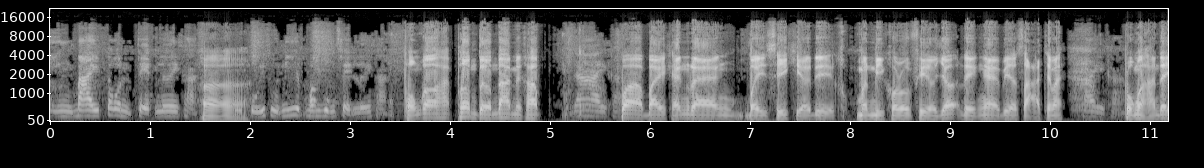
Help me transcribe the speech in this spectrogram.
กิ่งใบต้นเสร็จเลยค่ะปุ๋ยสูตรนี้บำรุงเสร็จเลยค่ะ ผมก็เพิ่มเติมได้ไหมครับ ได้ค่ะว่าใบแข็งแรงใบสีเขียวนี่มันมีโคลอโรฟิลเยอะในแง่วิทยาศาสตร์ใช่ไหมใช่ค่ะปรุงอาหารได้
